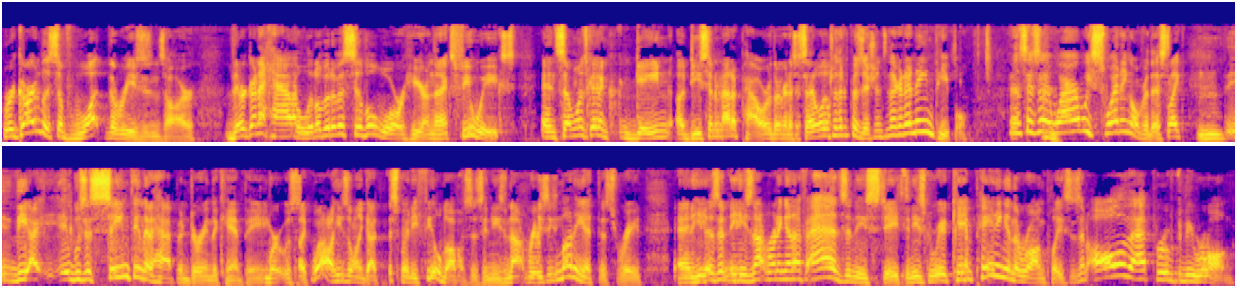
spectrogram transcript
Regardless of what the reasons are, they're going to have a little bit of a civil war here in the next few weeks, and someone's going to gain a decent amount of power. They're going to settle into their positions, and they're going to name people. And so I said, why are we sweating over this? Like, mm-hmm. the, the, it was the same thing that happened during the campaign, where it was like, well, he's only got this many field offices, and he's not raising money at this rate, and he doesn't, he's not running enough ads in these states, and he's campaigning in the wrong places, and all of that proved to be wrong.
